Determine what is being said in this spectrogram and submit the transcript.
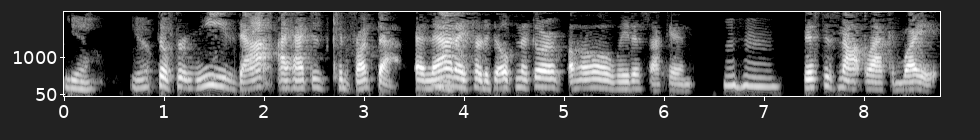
Yeah. Yep. So for me, that I had to confront that. And then I started to open the door of, oh, wait a second. hmm This is not black and white.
